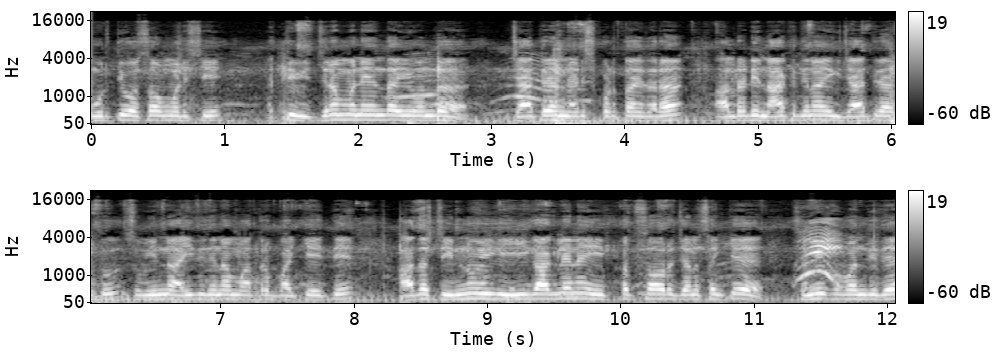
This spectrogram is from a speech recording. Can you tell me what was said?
ಮೂರ್ತಿ ಹೊಸ ಮಾಡಿಸಿ, ಅತಿ ವಿಜೃಂಭಣೆಯಿಂದ ಈ ಒಂದು ಜಾತ್ರೆಯನ್ನು ನಡೆಸಿಕೊಡ್ತಾ ಇದ್ದಾರೆ ಆಲ್ರೆಡಿ ನಾಲ್ಕು ದಿನ ಈಗ ಜಾತ್ರೆ ಆಯಿತು. ಸೊ, ಇನ್ನು ಐದು ದಿನ ಮಾತ್ರ ಬಾಕಿ ಐತಿ. ಆದಷ್ಟು ಇನ್ನೂ ಈಗ ಈಗಾಗಲೇ ಇಪ್ಪತ್ತು ಸಾವಿರ ಜನಸಂಖ್ಯೆ ಸಮೀಪ ಬಂದಿದೆ.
